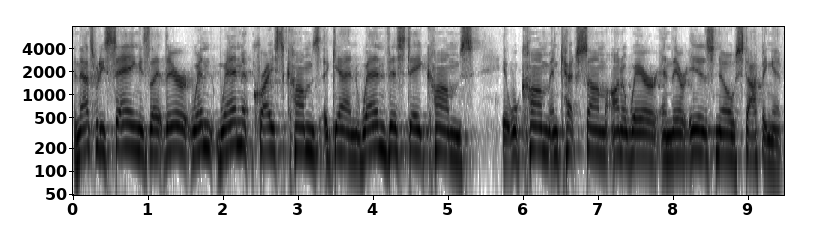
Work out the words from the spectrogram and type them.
And that's what he's saying is that there, when, when Christ comes again, when this day comes, it will come and catch some unaware, and there is no stopping it.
